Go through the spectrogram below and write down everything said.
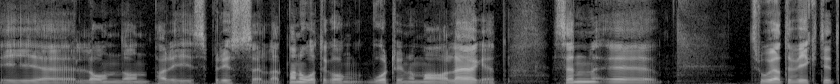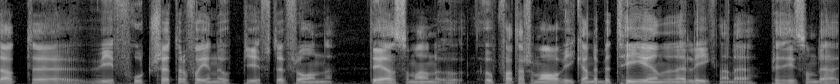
i eh, London, Paris, Bryssel, att man återgår till normalläget. Sen eh, tror jag att det är viktigt att eh, vi fortsätter att få in uppgifter från det som man uppfattar som avvikande beteenden eller liknande. Precis som det, eh,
